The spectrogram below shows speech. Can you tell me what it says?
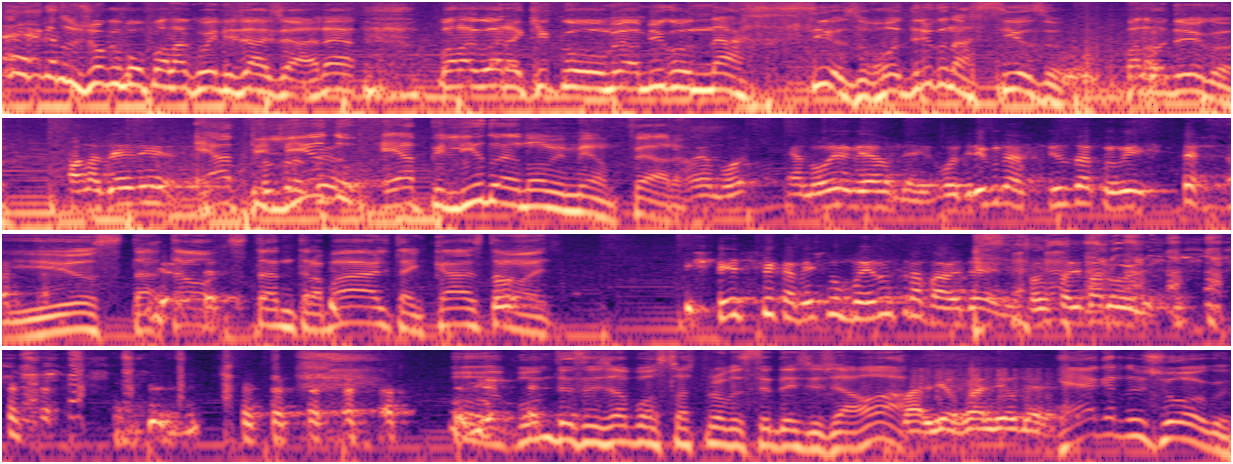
É regra do jogo, eu vou falar com ele já já, né? Fala agora aqui com o meu amigo Narciso, Rodrigo Narciso. Fala, Rodrigo. Fala, Dani. É apelido, é apelido ou é nome mesmo, fera? É, é nome mesmo, Dani. Rodrigo Narciso da Cruz. Isso, tá, tá, você tá no trabalho, tá em casa, tá onde? Especificamente no banheiro do trabalho, Dani. Pra não fazer barulho. Pô, vamos desejar boa sorte pra você desde já. Ó, Valeu, valeu, Dani. regra do jogo:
